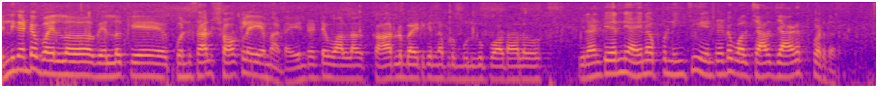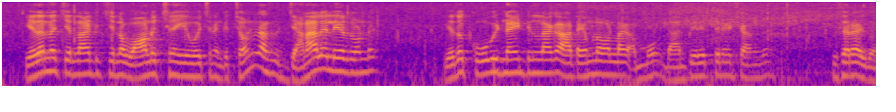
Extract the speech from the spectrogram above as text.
ఎందుకంటే వాళ్ళు వీళ్ళకి కొన్నిసార్లు షాక్లు అయ్యేమాట. ఏంటంటే వాళ్ళ కార్లు బయటకు వెళ్ళినప్పుడు మునిగిపోవడాలు ఇలాంటివన్నీ అయినప్పటి నుంచి ఏంటంటే వాళ్ళు చాలా జాగ్రత్త పడతారు. ఏదన్నా చిన్నలాంటి చిన్న వాన్ వచ్చినా ఏ వచ్చినా ఇంకా చూడండి అసలు జనాలే లేరు చూడండి. ఏదో కోవిడ్ నైన్టీన్ లాగా ఆ టైంలో వాళ్ళ అమ్మో దాని పేరు ఎత్తేనే షాంగా చూసారా ఇదిగో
